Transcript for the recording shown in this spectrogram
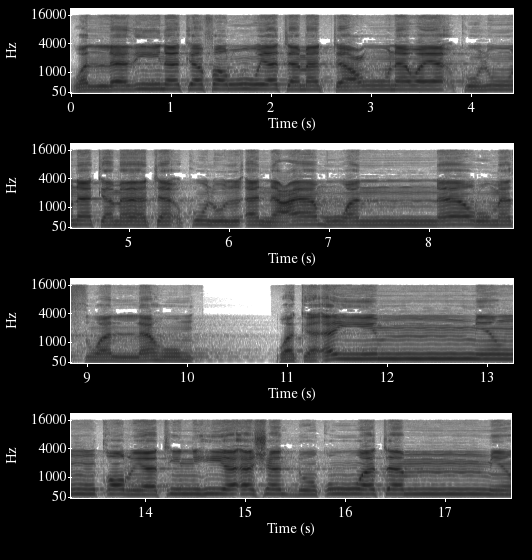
والذين كفروا يتمتعون ويأكلون كما تأكل الأنعام والنار مثوى لهم وكأين من قرية هي أشد قوة من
